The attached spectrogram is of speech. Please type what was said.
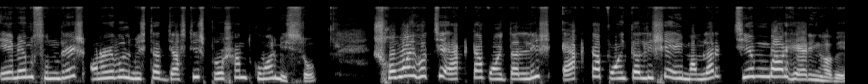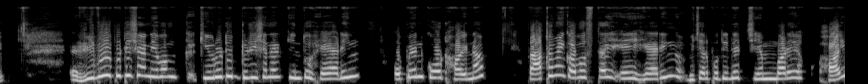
M M Sundresh honourable mister justice Prashant Kumar Mishra. সময় হচ্ছে একটা পঁয়তাল্লিশ, একটা পঁয়তাল্লিশে এই মামলার চেম্বার হেয়ারিং হবে। রিভিউ পিটিশন এবং কিউরিটিভ পিটিশনের কিন্তু হেয়ারিং ওপেন কোর্ট হয় না। প্রাথমিক অবস্থায় এই হেয়ারিং বিচারপতিদের চেম্বারে হয়।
